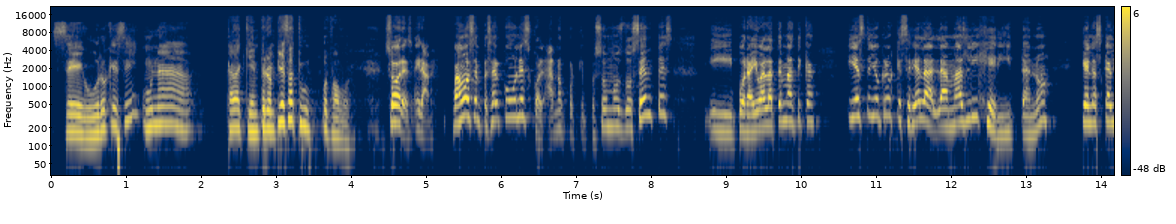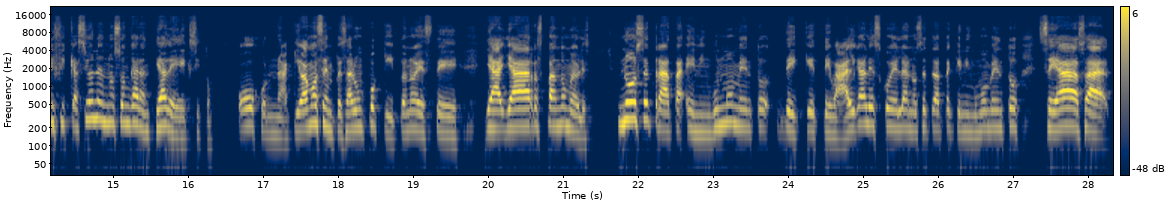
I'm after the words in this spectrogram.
Seguro que sí, una cada quien, pero empieza tú, por favor. Sores, mira, vamos a empezar con un escolar, ¿no? Porque pues somos docentes y por ahí va la temática. Y este yo creo que sería la, la más ligerita, ¿no? Que las calificaciones no son garantía de éxito ojo, aquí vamos a empezar un poquito, ¿no? Este, ya, ya raspando muebles. No se trata en ningún momento de que te valga la escuela, no se trata que en ningún momento sea, o sea,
